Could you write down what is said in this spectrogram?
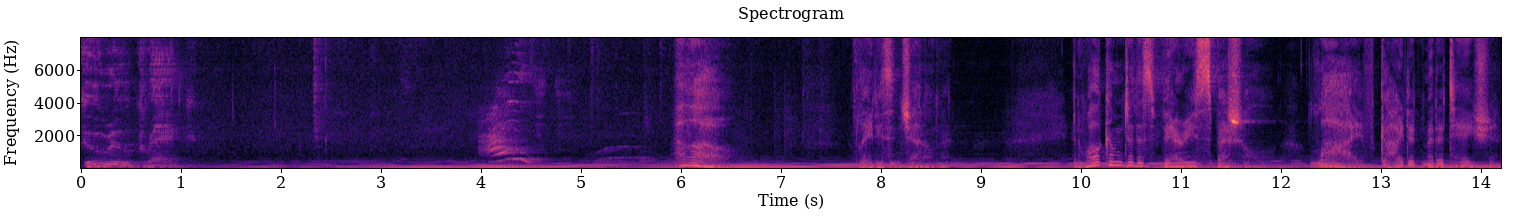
Guru Greg. Ladies and gentlemen, and welcome to this very special live guided meditation.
